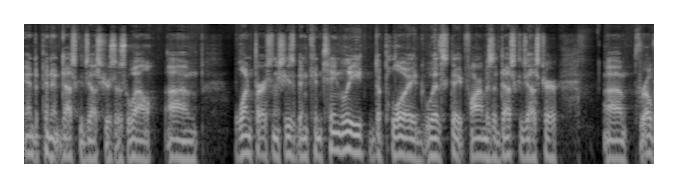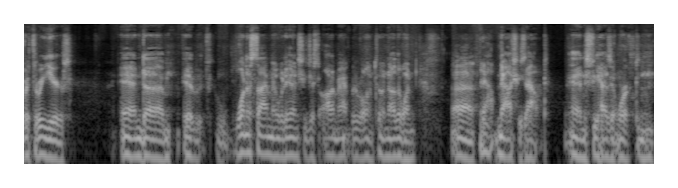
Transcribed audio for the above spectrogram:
independent desk adjusters as well. Um, one person, she's been continually deployed with State Farm as a desk adjuster um, for over three years. And um, it, one assignment would end, she just automatically roll into another one. Uh, Yeah. Now she's out, and she hasn't worked in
